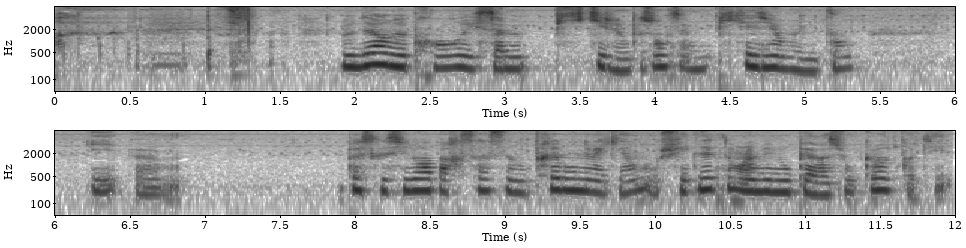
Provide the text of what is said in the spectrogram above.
L'odeur me prend et ça me pique et j'ai l'impression que ça me pique les yeux en même temps. Et euh, parce que sinon à part ça c'est un très bon démaquillant donc je fais exactement la même opération que l'autre côté.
